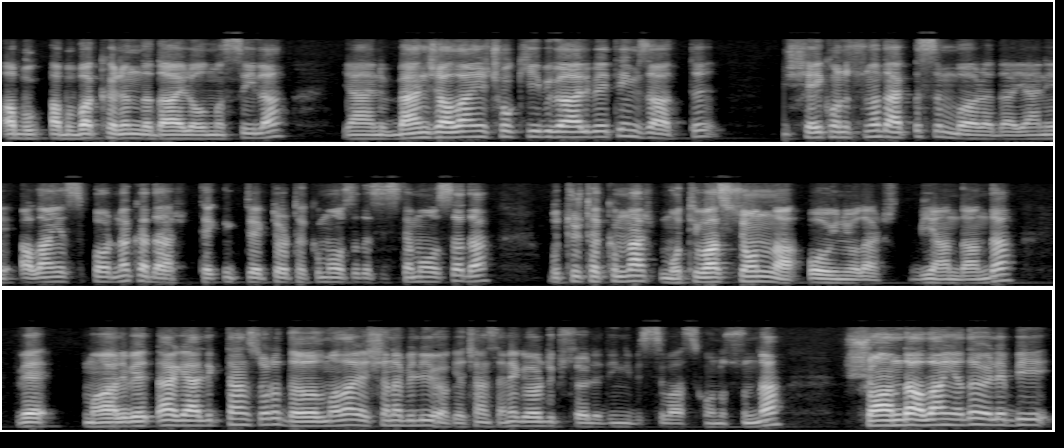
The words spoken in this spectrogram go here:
Abu, Abu Bakar'ın da dahil olmasıyla. Yani bence Alanya çok iyi bir galibiyete imza attı. Şey konusunda da haklısın bu arada. Yani Alanya Spor ne kadar teknik direktör takımı olsa da sistemi olsa da bu tür takımlar motivasyonla oynuyorlar bir yandan da ve mağlubiyetler geldikten sonra dağılmalar yaşanabiliyor. Geçen sene gördük söylediğin gibi Sivas konusunda. Şu anda Alanya'da öyle bir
